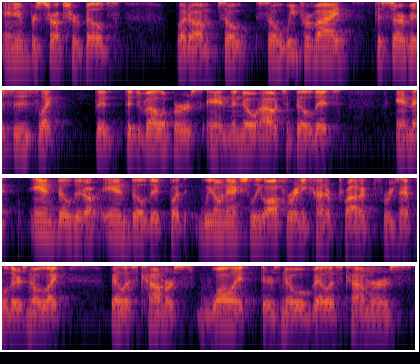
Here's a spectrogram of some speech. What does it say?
and infrastructure builds. But um, so so we provide the services like the the developers and the know how to build it and and build it and build it, but we don't actually offer any kind of product. For example, there's no like Velas Commerce wallet. There's no Velas Commerce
